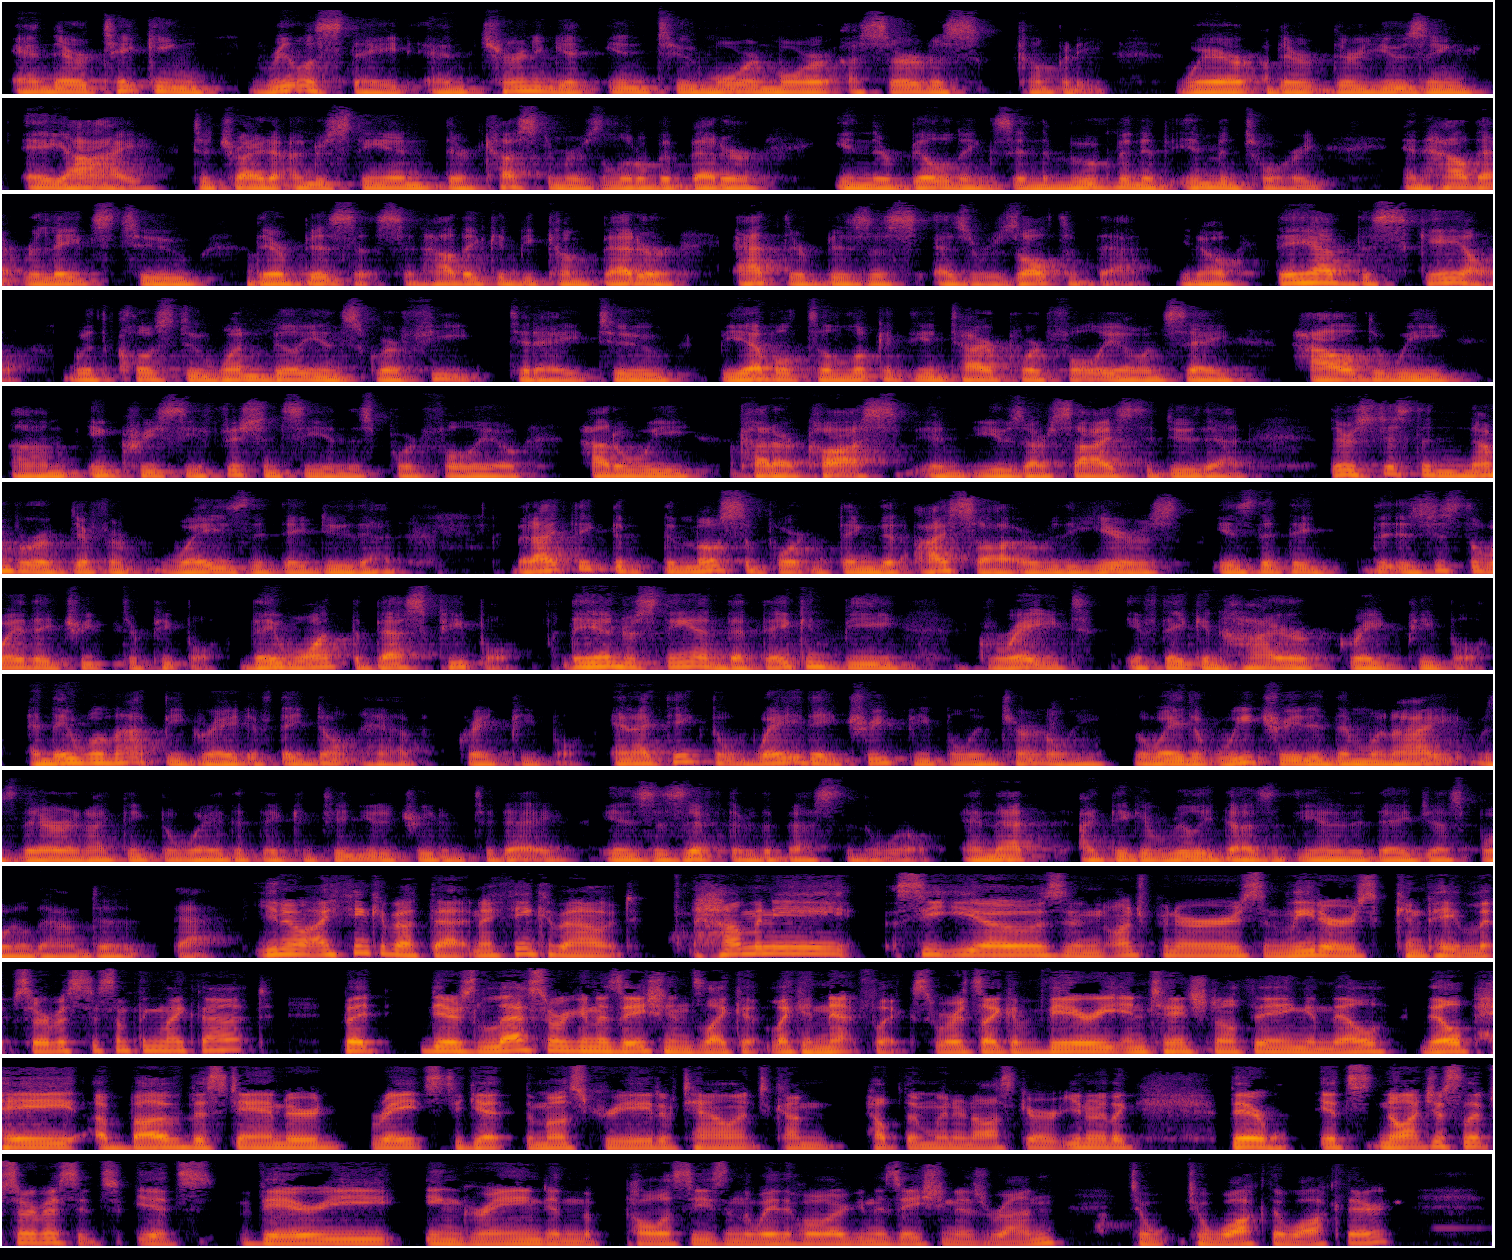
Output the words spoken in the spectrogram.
and they're taking real estate and turning it into more and more a service company where they're they're using AI to try to understand their customers a little bit better in their buildings and the movement of inventory and how that relates to their business and how they can become better at their business as a result of that. You know, they have the scale with close to 1 billion square feet today to be able to look at the entire portfolio and say, how do we um, increase the efficiency in this portfolio? How do we cut our costs and use our size to do that? There's just a number of different ways that they do that. But I think the, the most important thing that I saw over the years is that they is just the way they treat their people. They want the best people. They understand that they can be great if they can hire great people. And they will not be great if they don't have great people. And I think the way they treat people internally, the way that we treated them when I was there, and I think the way that they continue to treat them today is as if they're the best in the world. And that I think it really does at the end of the day just boil down to that. You know, I think about that and I think about how many CEOs and entrepreneurs and leaders can pay lip service to something like that but there's less organizations like a, like a Netflix where it's like a very intentional thing and they'll they'll pay above the standard rates to get the most creative talent to come help them win an Oscar. You know like they're it's not just lip service it's it's very ingrained in the policies and the way the whole organization is run to to walk the walk there.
